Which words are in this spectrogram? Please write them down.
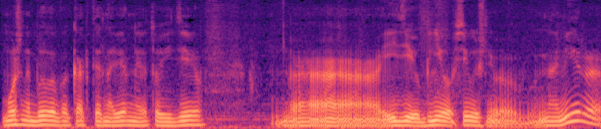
можно было бы как-то, наверное, эту идею Э, идею гнева Всевышнего на мир э,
